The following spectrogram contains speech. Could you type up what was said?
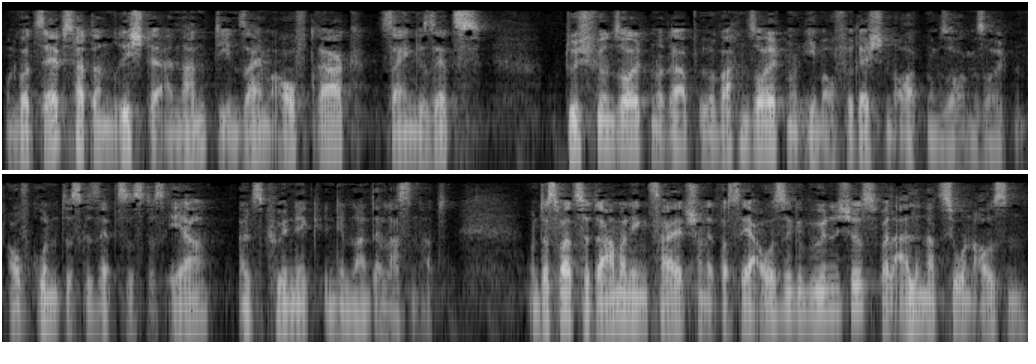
Und Gott selbst hat dann Richter ernannt, die in seinem Auftrag sein Gesetz durchführen sollten oder überwachen sollten und eben auch für Recht und Ordnung sorgen sollten, aufgrund des Gesetzes, das er als König in dem Land erlassen hat. Und das war zur damaligen Zeit schon etwas sehr Außergewöhnliches, weil alle Nationen außen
